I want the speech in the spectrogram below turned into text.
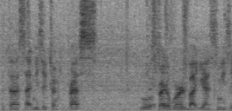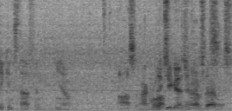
with us at Music Junkie Press. We'll Thanks. spread a word about you guys' music and stuff, and you know, Awesome. Rock Thank you guys for having us.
